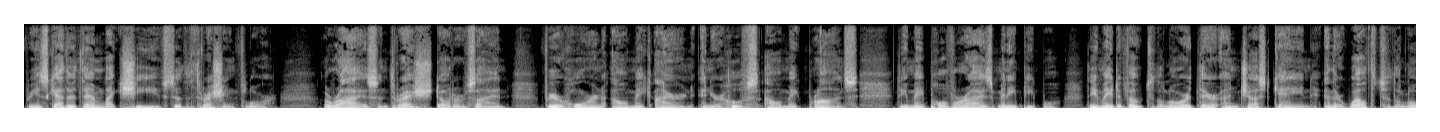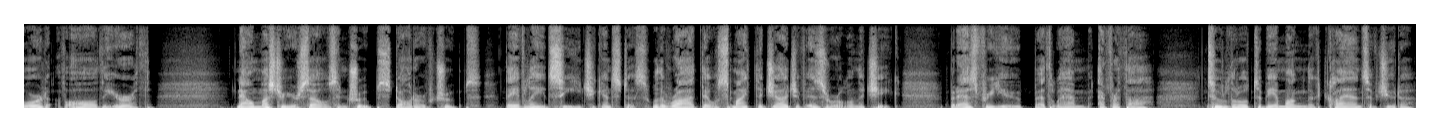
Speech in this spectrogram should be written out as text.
for he has gathered them like sheaves to the threshing floor. Arise and thresh, daughter of Zion, for your horn I will make iron, and your hoofs I will make bronze, that you may pulverize many people, that you may devote to the Lord their unjust gain, and their wealth to the Lord of all the earth. Now muster yourselves in troops, daughter of troops. They have laid siege against us. With a rod they will smite the judge of Israel on the cheek. But as for you, Bethlehem, Ephrathah, too little to be among the clans of Judah,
